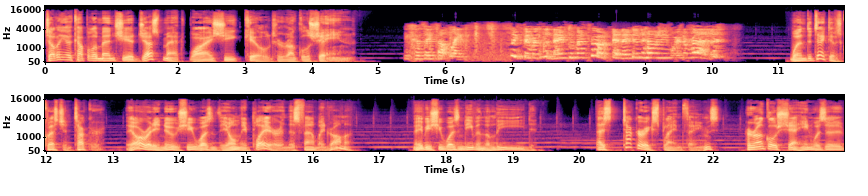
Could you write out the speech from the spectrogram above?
telling a couple of men she had just met why she killed her Uncle Shane. Because I felt like like there was a knife to my throat and I didn't have anywhere to run. When detectives questioned Tucker, they already knew she wasn't the only player in this family drama. Maybe she wasn't even the lead. As Tucker explained things, her Uncle Shane was a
